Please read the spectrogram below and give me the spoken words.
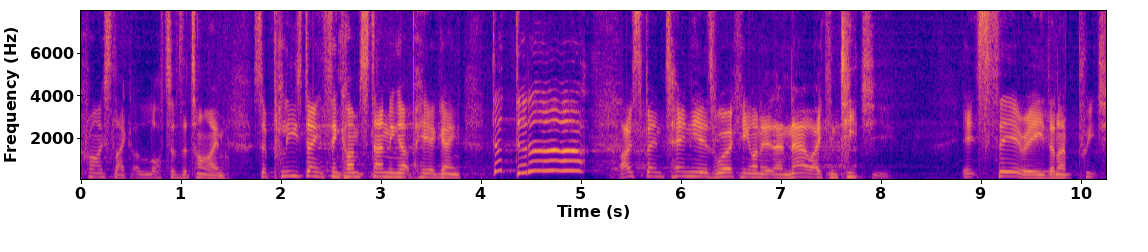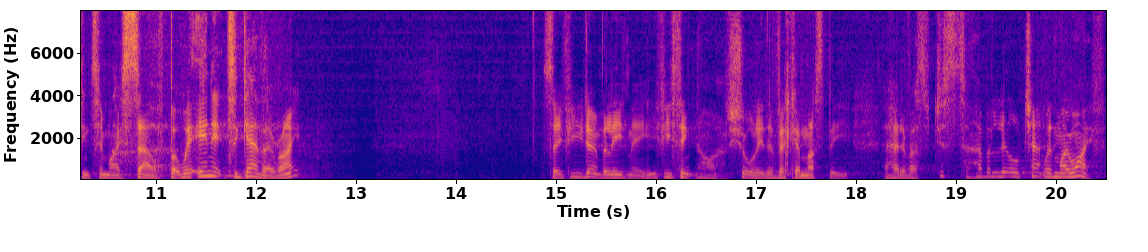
Christ like a lot of the time. So please don't think I'm standing up here going, da da da. I've spent 10 years working on it and now I can teach you. It's theory that I'm preaching to myself, but we're in it together, right? So if you don't believe me, if you think, oh, surely the vicar must be ahead of us, just have a little chat with my wife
